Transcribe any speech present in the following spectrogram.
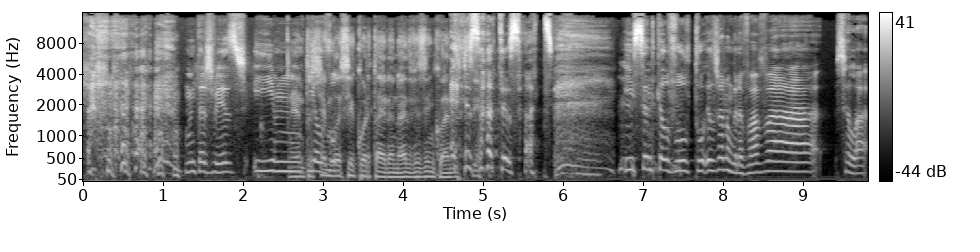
muitas vezes. E, hum, Entre e Shameless e a quarteira, não é? De vez em quando. exato, exato. E sendo que ele voltou, ele já não gravava há, sei lá,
